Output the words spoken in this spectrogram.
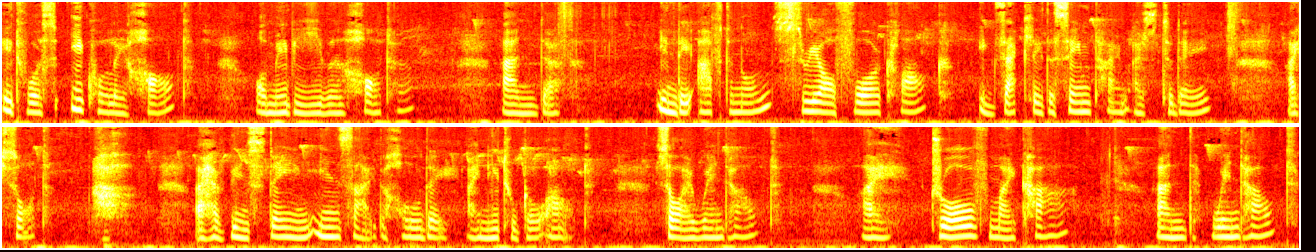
it was equally hot, or maybe even hotter, and uh, in the afternoon, three or four o'clock, exactly the same time as today, I thought, ah, I have been staying inside the whole day. I need to go out. So I went out. I drove my car and went out.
